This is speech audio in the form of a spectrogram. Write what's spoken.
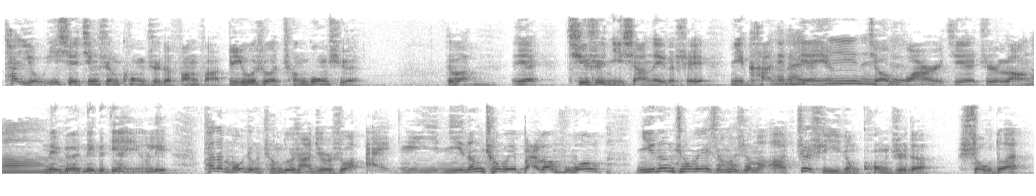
他有一些精神控制的方法，比如说成功学。对吧？哎，其实你像那个谁，你看那个电影叫《华尔街之狼》，那个那个电影里，他在某种程度上就是说，哎，你你能成为百万富翁，你能成为什么什么啊？这是一种控制的手段、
